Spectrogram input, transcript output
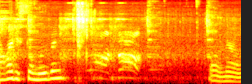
My leg is still moving? Oh no.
